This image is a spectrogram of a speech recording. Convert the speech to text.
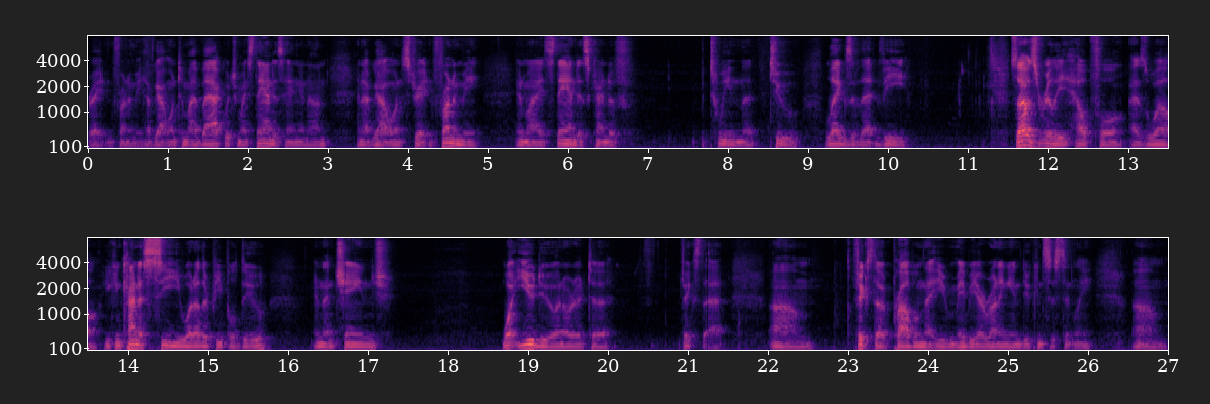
right in front of me. I've got one to my back, which my stand is hanging on, and I've got one straight in front of me, and my stand is kind of between the two legs of that V. So that was really helpful as well. You can kind of see what other people do and then change what you do in order to f- fix that. Um, fix the problem that you maybe are running into consistently. Um,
